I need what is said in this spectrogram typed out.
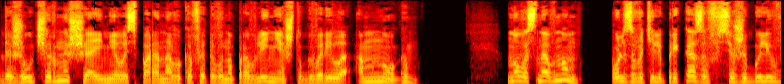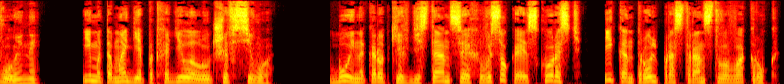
Даже у Черныша имелась пара навыков этого направления, что говорило о многом. Но в основном пользователи приказов все же были воины. Им эта магия подходила лучше всего. бой на коротких дистанциях, высокая скорость и контроль пространства вокруг.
